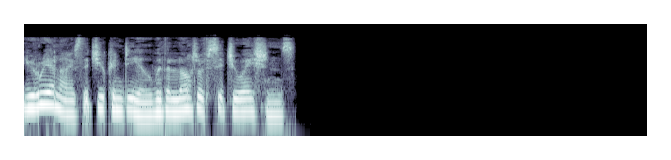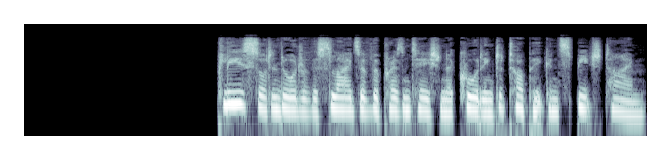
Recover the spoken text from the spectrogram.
You realize that you can deal with a lot of situations. Please sort and order the slides of the presentation according to topic and speech time.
